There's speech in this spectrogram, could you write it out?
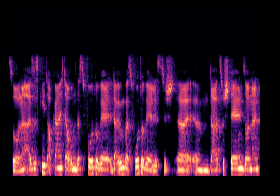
So, ne? Also es geht auch gar nicht darum, das Foto, da irgendwas fotorealistisch äh, ähm, darzustellen, sondern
